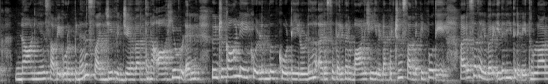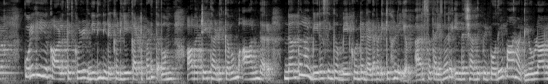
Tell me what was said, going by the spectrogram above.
நாணய சபை உறுப்பினர் சஞ்சீவ் ஜெயவர்தன ஆகியோருடன் இன்று காலை கொழும்பு கோட்டையில் உள்ள அரசு தலைவர் மாளிகையில் இடம்பெற்ற சந்திப்பின் போதே அரசு தலைவர் இதனை தெரிவித்துள்ளார். குறுகிய காலத்திற்குள் நிதி நெருக்கடியை கட்டுப்படுத்தவும் அவற்றை தணிக்கவும் ஆளுநர். நங்கலால் வீரசிங்கம் மேற்கொண்ட நடவடிக்கைகளையும் அரசு தலைவர் இந்த சந்திப்பின் போதே பாராட்டியுள்ளார்.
